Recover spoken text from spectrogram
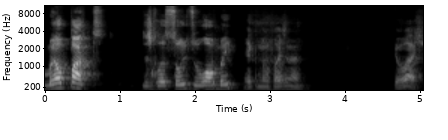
A maior parte das relações, o homem. É que não faz nada. Eu acho.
